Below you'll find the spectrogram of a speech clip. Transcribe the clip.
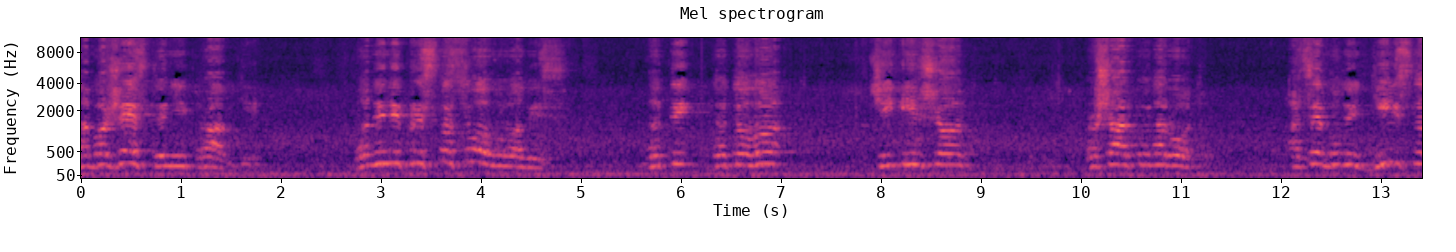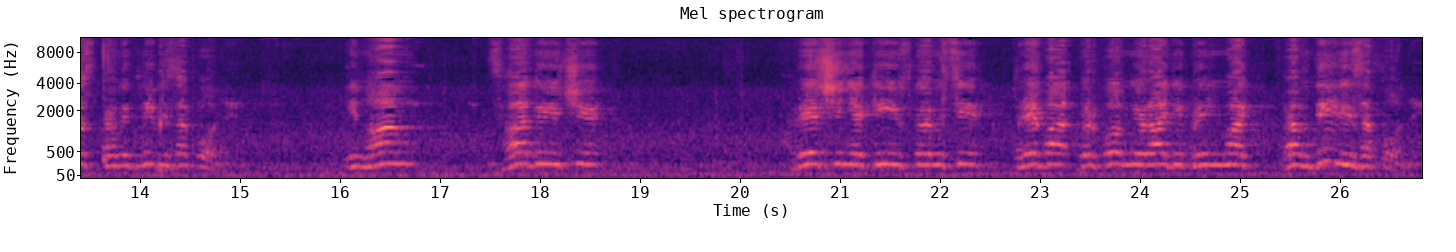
на божественній правді. Вони не пристосовувались до, ти, до того чи іншого прошарку народу. А це були дійсно справедливі закони. І нам, згадуючи хрещення Київської Русі, треба Верховній Раді приймати правдиві закони,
